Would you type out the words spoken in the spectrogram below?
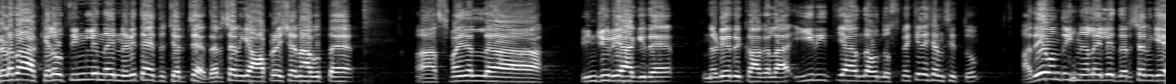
ಕಳೆದ ಕೆಲವು ತಿಂಗಳಿಂದ ಏನು ನಡೀತಾ ಇತ್ತು ಚರ್ಚೆ? ದರ್ಶನ್ಗೆ ಆಪರೇಷನ್ ಆಗುತ್ತೆ ಸ್ಪೈನಲ್ ಇಂಜುರಿ ಆಗಿದೆ, ನಡೆಯೋದಕ್ಕಾಗಲ್ಲ, ಈ ರೀತಿಯಾದ ಒಂದು ಸ್ಪೆಕ್ಯುಲೇಷನ್ಸ್ ಇತ್ತು. ಅದೇ ಒಂದು ಹಿನ್ನೆಲೆಯಲ್ಲಿ ದರ್ಶನ್ಗೆ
